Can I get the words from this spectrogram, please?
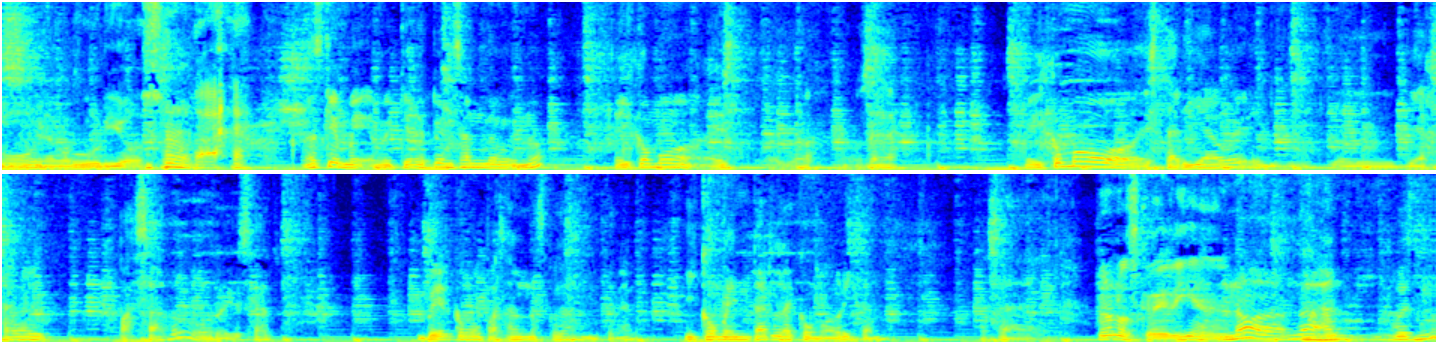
Muy curioso. Es que me, me quedé pensando, ¿no? El cómo es, o sea, el cómo estaría, güey, el, el viajar al pasado o regresar, ver cómo pasaron las cosas, literal, y comentarla como ahorita, ¿no? O sea, No nos creerían. no, no, pues no.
